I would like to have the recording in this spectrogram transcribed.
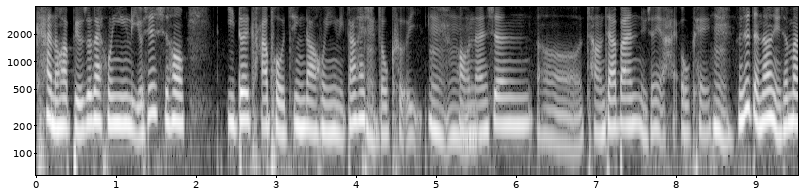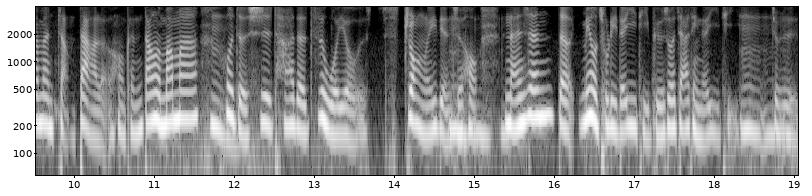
看的话，比如说在婚姻里，有些时候一对 couple 进到婚姻里，刚开始都可以，嗯嗯，好、哦，男生呃常加班，女生也还 OK，嗯，可是等到女生慢慢长大了，哈、哦，可能当了妈妈，嗯，或者是她的自我有 strong 了一点之后，男生的没有处理的议题，比如说家庭的议题，嗯，就是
